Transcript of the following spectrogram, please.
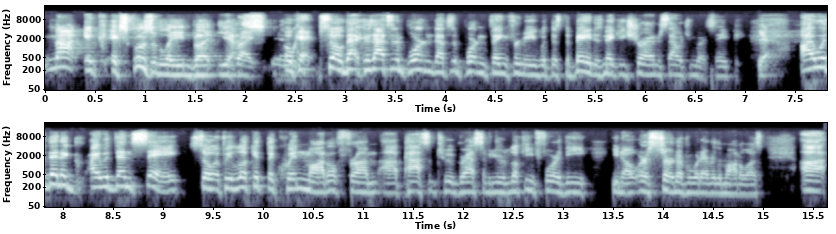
not ex- exclusively, but yes. Right. Okay. So that because that's an important that's an important thing for me with this debate is making sure I understand what you mean by safety. Yeah. I would then I would then say so if we look at the Quinn model from uh, passive to aggressive, you're looking for the you know or assertive or whatever the model was. Uh,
